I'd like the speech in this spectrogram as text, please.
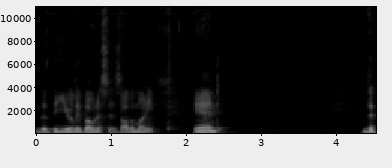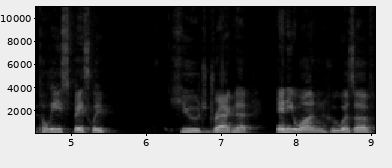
the, the yearly bonuses, all the money, and the police basically huge dragnet. Anyone who was of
